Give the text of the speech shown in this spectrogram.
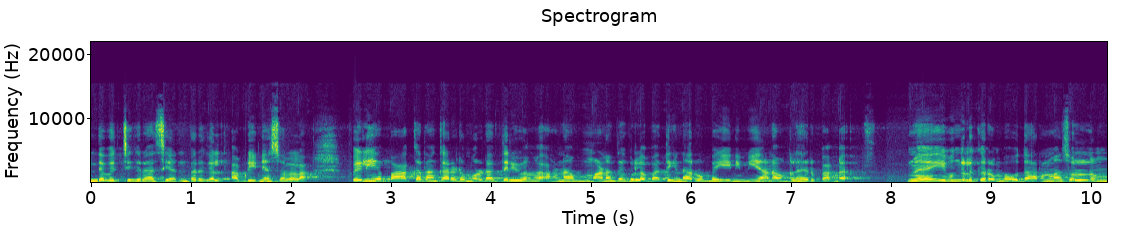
இந்த விருச்சிக ராசி அன்பர்கள் அப்படின்னே சொல்லலாம். வெளியே பார்க்க தான் கரடு முரடாக தெரிவாங்க. ஆனால் மனதுக்குள்ளே பார்த்திங்கன்னா ரொம்ப இனிமையானவங்களாக இருப்பாங்க. இவங்களுக்கு ரொம்ப உதாரணமாக சொல்லணும்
